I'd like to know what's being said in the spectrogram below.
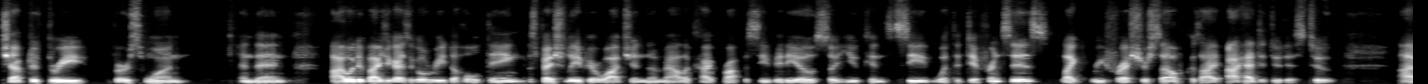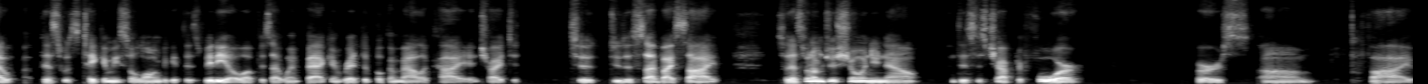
chapter three, verse one. And then I would advise you guys to go read the whole thing, especially if you're watching the Malachi prophecy videos, so you can see what the difference is. Like refresh yourself, because I I had to do this too. I this was taking me so long to get this video up, as I went back and read the book of Malachi and tried to to do this side by side. So that's what I'm just showing you now. This is chapter four, verse um, 5,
